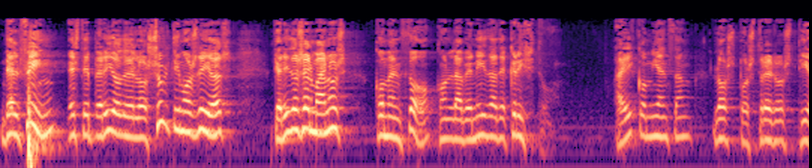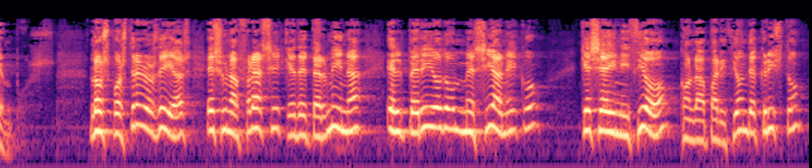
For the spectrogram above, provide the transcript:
del fin, este periodo de los últimos días, queridos hermanos, comenzó con la venida de Cristo. Ahí comienzan los postreros tiempos. Los postreros días es una frase que determina el periodo mesiánico que se inició con la aparición de Cristo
